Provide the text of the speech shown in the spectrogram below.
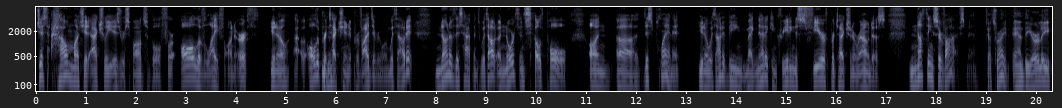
just how much it actually is responsible for all of life on Earth. You know, all the Mhm. protection it provides everyone. Without it, none of this happens. Without a North and South Pole on uh, this planet, you know, without it being magnetic and creating this sphere of protection around us, nothing survives, man. That's right. And the early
